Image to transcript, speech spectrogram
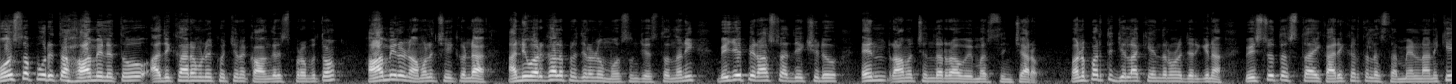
మోసపూరిత హామీలతో అధికారంలోకి వచ్చిన కాంగ్రెస్ ప్రభుత్వం హామీలను అమలు చేయకుండా అన్ని వర్గాల ప్రజలను మోసం చేస్తోందని బీజేపీ రాష్ట్ర అధ్యక్షుడు ఎన్ రామచంద్రరావు విమర్శించారు. వనపర్తి జిల్లా కేంద్రంలో జరిగిన విస్తృత స్థాయి కార్యకర్తల సమ్మేళనానికి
